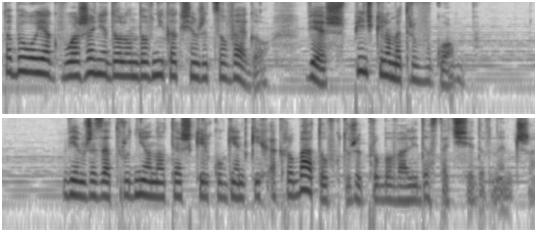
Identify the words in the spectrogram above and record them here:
To było jak włażenie do lądownika księżycowego, wiesz, 5 kilometrów w głąb. Wiem, że zatrudniono też kilku giętkich akrobatów, którzy próbowali dostać się do wnętrza.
